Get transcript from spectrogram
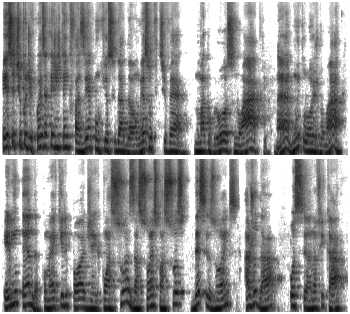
esse tipo de coisa que a gente tem que fazer com que o cidadão, mesmo que estiver no Mato Grosso, no Acre, né, muito longe do mar, ele entenda como é que ele pode, com as suas ações, com as suas decisões, ajudar o oceano a ficar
